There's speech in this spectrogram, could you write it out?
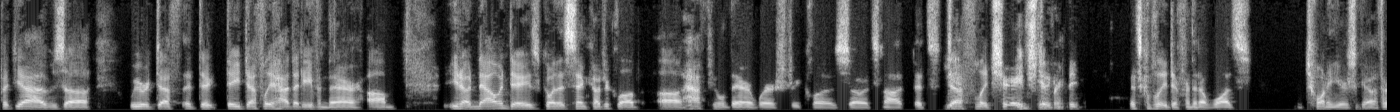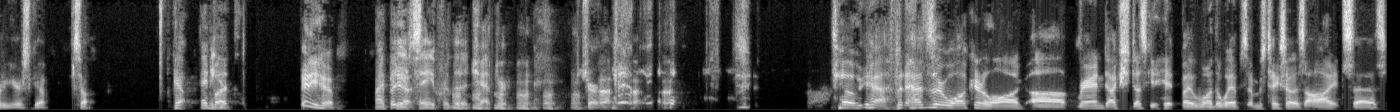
but yeah, it was uh, we were def they, they definitely had that even there. Um, you know, nowadays going to the same country club, uh, half people there wear street clothes, so it's not. It's Yeah, definitely changed. it's. It's completely different than it was twenty years ago, thirty years ago. So yeah, Anywho, but anywho, my but yes. PSA for the chapter. Sure. so yeah, but as they're walking along, uh, Rand actually does get hit by one of the whips. Almost takes out his eye. It says,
